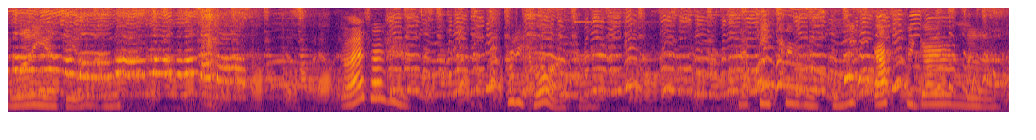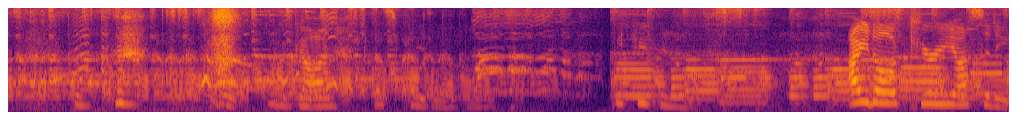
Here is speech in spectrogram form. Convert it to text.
bloody as the other one. Oh, that's actually pretty cool, actually. Happy to me. That's the guy in the. oh my god, that's crazy. Happy Christmas. Idol Curiosity.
